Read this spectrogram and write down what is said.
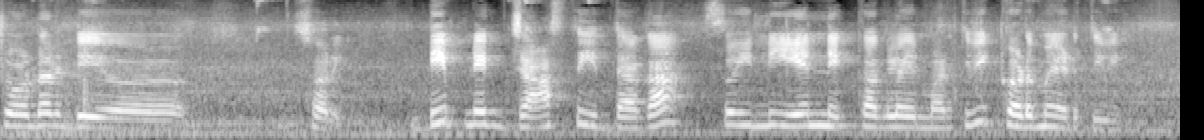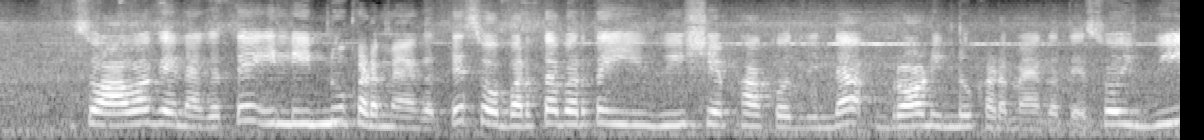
ಶೋಲ್ಡರ್ ಡಿ ಸಾರಿ ಡೀಪ್ ನೆಕ್ ಜಾಸ್ತಿ ಇದ್ದಾಗ ಸೊ ಇಲ್ಲಿ ಏನು ನೆಕ್ ಆಗಲ್ಲ ಏನು ಮಾಡ್ತೀವಿ? ಕಡಿಮೆ ಇಡ್ತೀವಿ. ಸೊ ಆವಾಗ ಏನಾಗುತ್ತೆ? ಇಲ್ಲಿ ಇನ್ನೂ ಕಡಿಮೆ ಆಗುತ್ತೆ. ಸೊ ಬರ್ತಾ ಬರ್ತಾ ಈ ವಿ ಶೇಪ್ ಹಾಕೋದ್ರಿಂದ ಬ್ರಾಡ್ ಇನ್ನೂ ಕಡಿಮೆ ಆಗುತ್ತೆ. ಸೊ ಈ ವಿ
